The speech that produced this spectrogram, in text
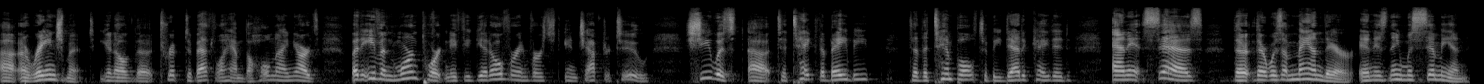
uh, arrangement, you know, the trip to Bethlehem, the whole nine yards. But even more important, if you get over in verse in chapter two, she was uh, to take the baby to the temple to be dedicated, and it says there, there was a man there, and his name was Simeon,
